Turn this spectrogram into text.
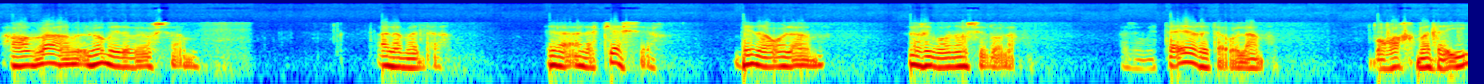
הרמב"ם לא מדבר שם על המדע, אלא על הקשר בין העולם לריבונו של עולם. אז הוא מתאר את העולם באורח מדעי,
